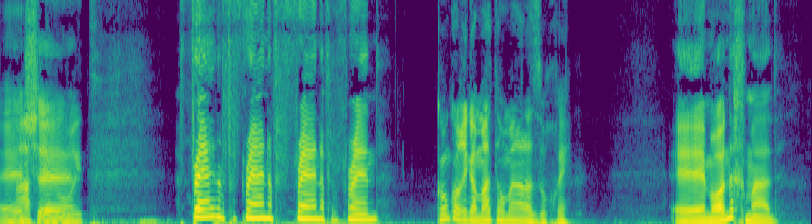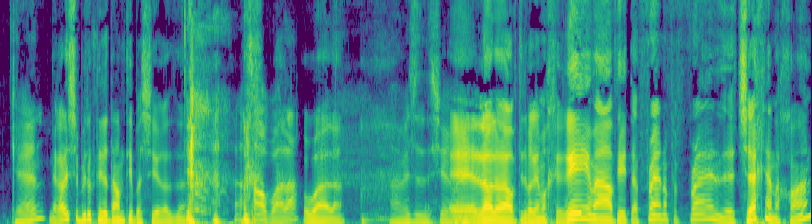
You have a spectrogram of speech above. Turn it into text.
אה, מה ה favorite? friend of a friend of a friend of a friend. קודם כל, רגע, מה אתה אומר על הזוכה? אה, מאוד נחמד. כן? נראה לי שבדיוק נרדמתי בשיר הזה. וואלה. וואלה. האמת שזה שיר... אה, לא, לא, אהבתי דברים אחרים, אהבתי את ה-friend of a friend, זה צ'כיה, נכון?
